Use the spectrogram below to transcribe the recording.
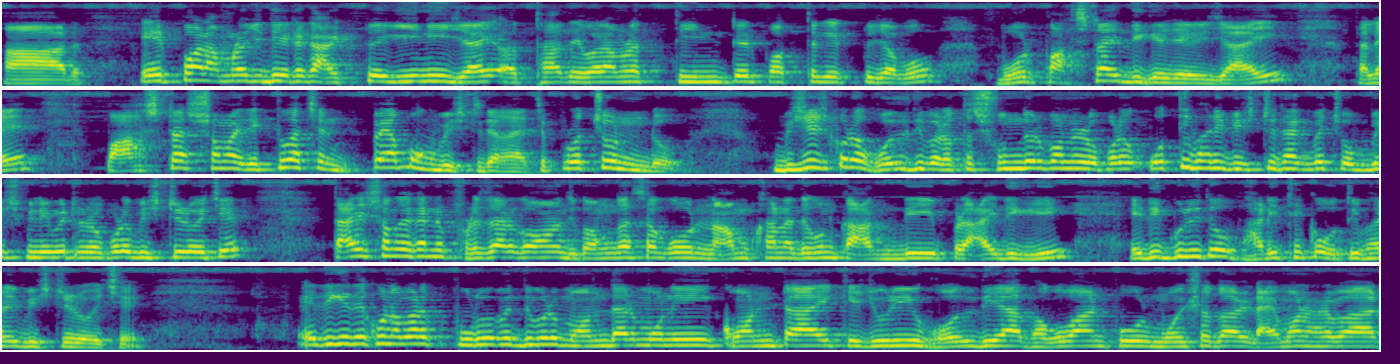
আর এরপর আমরা যদি এটাকে আরেকটু এগিয়ে নিয়ে যাই, অর্থাৎ এবার আমরা তিনটের পর থেকে একটু যাব। ভোর পাঁচটার দিকে যাই, তাহলে পাঁচটার সময় দেখতে পাচ্ছেন ব্যাপক বৃষ্টি দেখা যাচ্ছে, প্রচণ্ড। বিশেষ করে হলদিবার অর্থাৎ সুন্দরবনের ওপরে অতি ভারী বৃষ্টি থাকবে, চব্বিশ মিলিমিটার ওপরে বৃষ্টি রয়েছে। তারই সঙ্গে এখানে ফ্রেজারগঞ্জ, গঙ্গাসাগর, নামখানা, দেখুন কাকদ্বীপ, রায়দিঘি, এদিকগুলিতেও ভারী থেকে অতি ভারী বৃষ্টি রয়েছে। এদিকে দেখুন আবার পূর্ব মেদিনীপুরে মন্দারমণি, কন্টাই কেজুরি হলদিয়া, ভগবানপুর, মহিষদল, ডায়মন্ড হারবার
